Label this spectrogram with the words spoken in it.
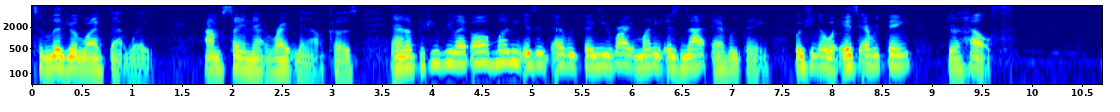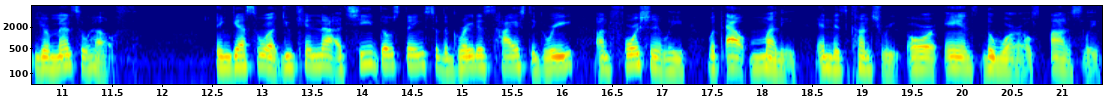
to live your life that way. I'm saying that right now because, and if you be like, oh, money isn't everything, you're right. Money is not everything. But you know what is everything? Your health, your mental health. And guess what? You cannot achieve those things to the greatest, highest degree, unfortunately, without money in this country or and the world, honestly.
